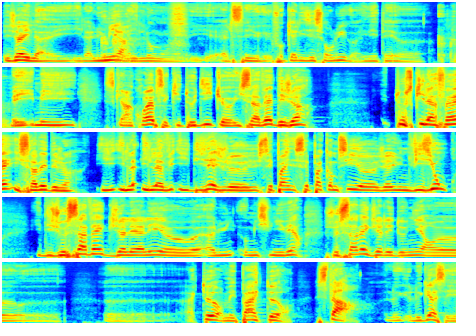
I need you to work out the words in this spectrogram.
déjà il a, il a lumière. Ils l'ont, il- elle s'est focalisée sur lui. Quoi. Il était. euh, Mais, mais il- ce qui est incroyable, c'est qu'il te dit qu'il savait déjà tout ce qu'il a fait. Il savait déjà. Il, il, il avait- il disait, je, c'est pas, c'est pas comme si euh, j'avais une vision. Il dit, je savais que j'allais aller euh, à au Miss Univers. Je savais que j'allais devenir euh, euh, acteur, mais pas acteur, star. Le, le gars, c'est,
